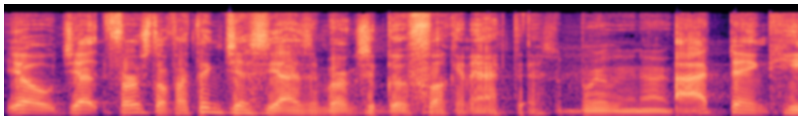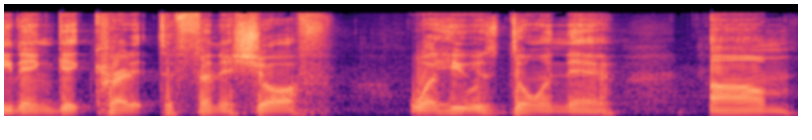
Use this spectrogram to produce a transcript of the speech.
yo, Je- first off, I think Jesse Eisenberg's a good fucking actor. It's a brilliant actor. I think he didn't get credit to finish off what he was doing there, um,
